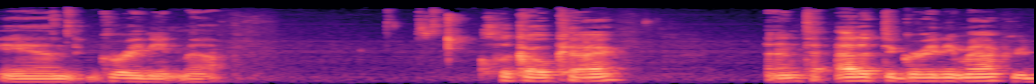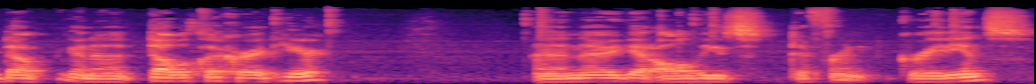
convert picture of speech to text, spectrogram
and gradient map. Click OK. And to edit the gradient map, you're going to double click right here. And now you get all these different gradients.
